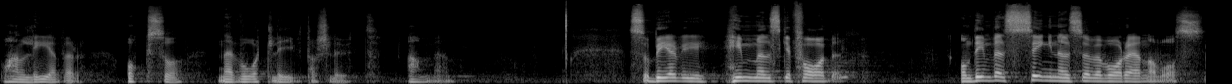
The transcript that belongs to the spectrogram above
och han lever också när vårt liv tar slut. Amen så ber vi himmelske Fader om din välsignelse över var och en av oss.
